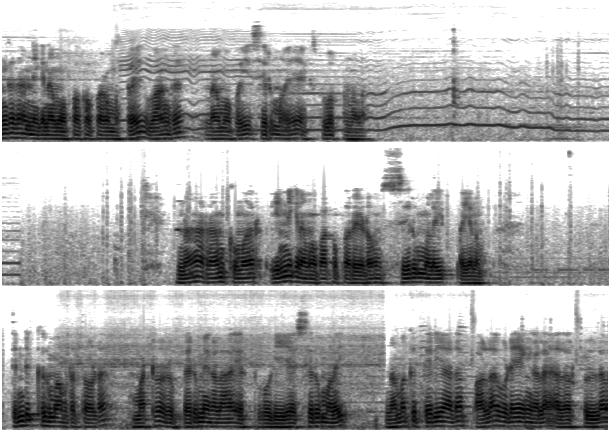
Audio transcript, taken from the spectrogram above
அங்கே தான் இன்றைக்கி நம்ம பார்க்க போகிற மக்களை. வாங்க நாம் போய் சிறுமலையை எக்ஸ்ப்ளோர் பண்ணலாம். நான் ராம்குமார் இன்றைக்கி நம்ம பார்க்க போகிற இடம் சிறுமலை பயணம். திண்டுக்கல் மாவட்டத்தோட மற்றொரு பெருமைகளாக இருக்கக்கூடிய சிறுமலை. நமக்கு தெரியாத பல விடயங்களை அதற்குள்ளே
